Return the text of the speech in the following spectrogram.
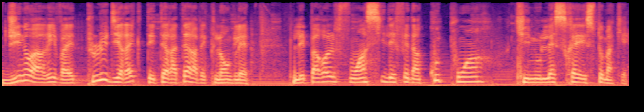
Gino arrive à être plus direct et terre à terre avec l'anglais. Les paroles font ainsi l'effet d'un coup de poing qui nous laisserait estomaquer.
